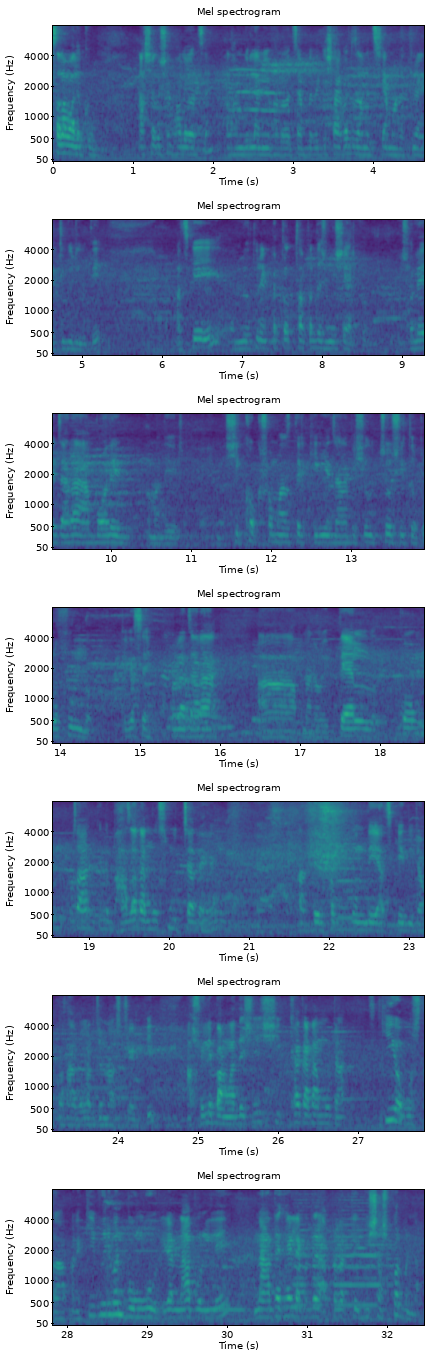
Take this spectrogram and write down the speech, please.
আসসালামু আলাইকুম। আশা করি ভালো আছেন। আলহামদুলিল্লাহ আমি ভালো আছি। আপনাদেরকে স্বাগত জানাচ্ছি আমার নতুন আরেকটি ভিডিওতে। আজকে নতুন একটা তথ্য আপনাদের সঙ্গে শেয়ার করব। আসলে যারা বলেন আমাদের শিক্ষক সমাজদেরকে নিয়ে যারা বেশি উচ্ছ্বসিত, প্রফুল্ল, ঠিক আছে? আপনারা যারা আপনার ওই তেল কম চান কিন্তু ভাজাটা মুসমুচ চা দেখেন তাদের সম্বন্ধে আজকে দুটা কথা বলার জন্য আসছি আর কি। আসলে বাংলাদেশের শিক্ষা কাঠামোটা কি অবস্থা? মানে কি পরিমাণ বঙ্গুর? এটা না বললে, না দেখাইলে আপনাদের, আপনারা কেউ বিশ্বাস করবেন না।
